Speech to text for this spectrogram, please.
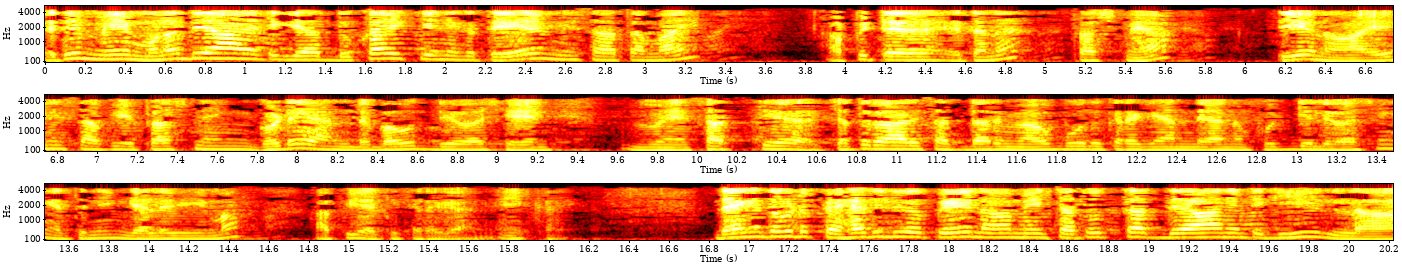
ඉතින් මේ මොන ධානයට ගියත් දුකයි කියන එක තේරෙන නිසා තමයි අපිට එතන ප්‍රශ්නයක් තියෙනවා. ඒ නිසා අපි මේ ප්‍රශ්නෙන් ගොඩ යන්න බෞද්ධ වශයෙන් මේ සත්‍ය චතුරාර්ය සත්‍ය ධර්මය අවබෝධ කරගන්න යන පුද්ගල වශයෙන් එතනින් ගැලවීම අපි ඇති කරගන්නේ. ඒකයි. දැන් එතකොට පැහැදිලිව පේනවා මේ චතුත්ථ ධානයට ගිහිල්ලා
